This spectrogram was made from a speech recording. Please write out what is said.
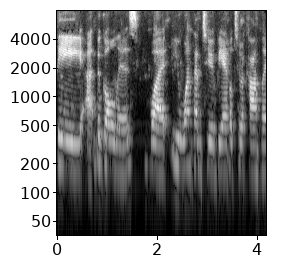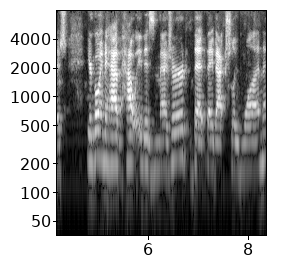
the uh, the goal is, what you want them to be able to accomplish. You're going to have how it is measured that they've actually won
